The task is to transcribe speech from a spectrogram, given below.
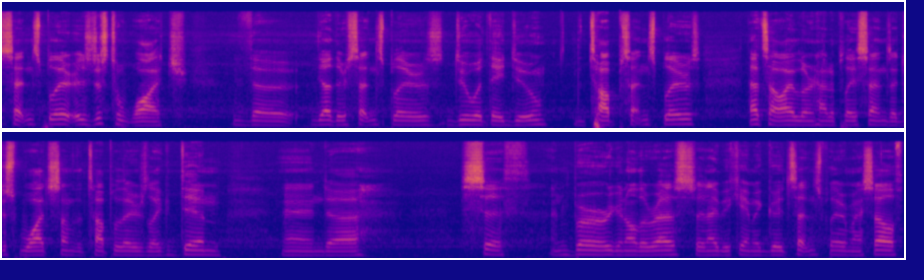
Setons player is just to watch the the other Setons players do what they do. The top Setons players. That's how I learned how to play Setons. I just watched some of the top players like Dim and uh, Sith and Berg and all the rest, and I became a good Setons player myself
